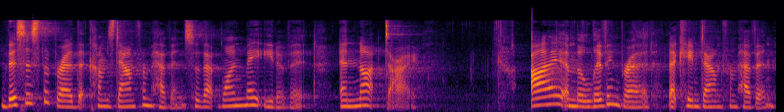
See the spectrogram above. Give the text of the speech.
This is the bread that comes down from heaven so that one may eat of it and not die. I am the living bread that came down from heaven.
